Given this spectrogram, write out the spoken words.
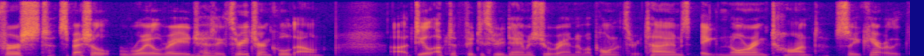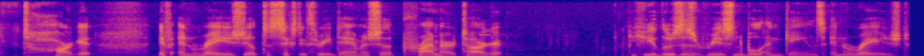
first special, Royal Rage, has a three turn cooldown. Uh, deal up to 53 damage to a random opponent three times, ignoring taunt, so you can't really target. If enraged, deal up to 63 damage to the primary target. He loses reasonable and gains enraged.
